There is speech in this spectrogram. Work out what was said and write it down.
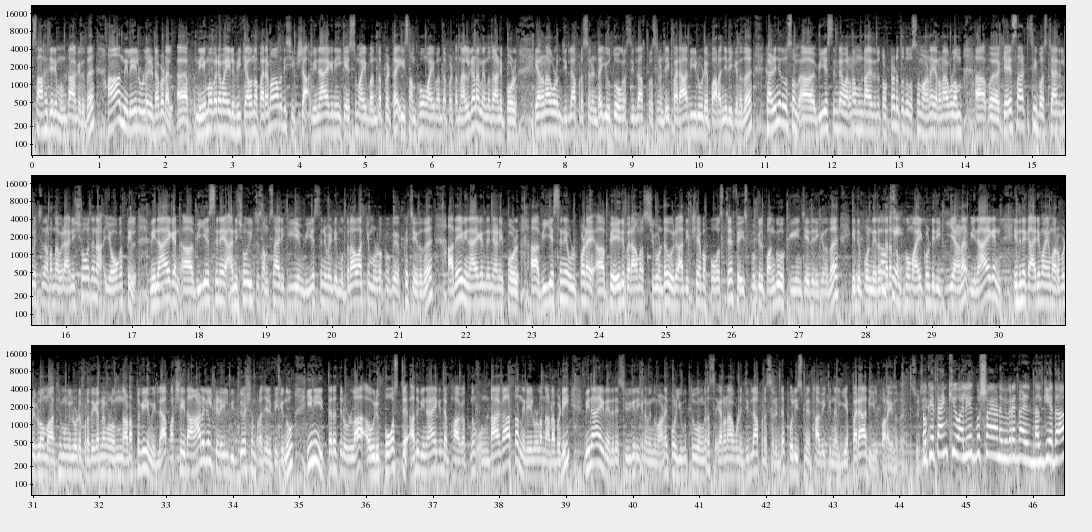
സാഹചര്യം ഉണ്ടാകരുത്. ആ നിലയിലുള്ള ഇടപെടൽ നിയമപരമായി ലഭിക്കാവുന്ന പരമാവധി ശിക്ഷ വിനായകൻ ഈ കേസുമായി ബന്ധപ്പെട്ട് ഈ സംഭവവുമായി ബന്ധപ്പെട്ട് നൽകണം എന്നതാണ് ഇപ്പോൾ എറണാകുളം ജില്ലാ പ്രസിഡന്റ് യൂത്ത് കോൺഗ്രസ് ജില്ലാ പ്രസിഡന്റ് ഈ പരാതിയിലൂടെ പറഞ്ഞിരിക്കുന്നത്. കഴിഞ്ഞ ദിവസം വി എസിന്റെ മരണമുണ്ടായതിന് തൊട്ടടുത്ത ദിവസമാണ് Ernakulam K S R T C bus സ്റ്റാൻഡിൽ വെച്ച് നടന്ന ഒരു അനുശോചന യോഗത്തിൽ വിനായകൻ വി എസിനെ അനുശോചിച്ച് സംസാരിക്കുകയും വി എസിന് വേണ്ടി മുദ്രാവാക്യം മുഴക്കുകയും ഒക്കെ ചെയ്തത്. അതേ വിനായകൻ തന്നെയാണ് ഇപ്പോൾ വി എസിനെ ഉൾപ്പെടെ പേര് പരാമർശിച്ചുകൊണ്ട് ഒരു അധിക്ഷേപ പോസ്റ്റ് ഫേസ്ബുക്കിൽ പങ്കുവെക്കുകയും ചെയ്തിരിക്കുന്നത്. ഇതിപ്പോൾ നിരന്തര സംഭവമായിക്കൊണ്ടിരിക്കുകയാണ് വിനായകൻ ഇതിന് കാര്യമായ മറുപടികളോ മാധ്യമങ്ങളിലൂടെ പ്രതികരണങ്ങളോ ഒന്നും നടത്തുകയുമില്ല. പക്ഷേ ഇത് ആളുകൾക്കിടയിൽ വിദ്വേഷം പ്രചരിപ്പിക്കുന്നു. ഇനി ഇത്തരത്തിലുള്ള ഒരു പോസ്റ്റ് അത് വിനായകന്റെ ഭാഗത്തുനിന്നും ഉണ്ടാകാത്ത നിലയിലുള്ള നടപടി വിനായകനെതിരെ സ്വീകരിക്കണമെന്നുമാണ് ഇപ്പോൾ യൂത്ത് കോൺഗ്രസ് എറണാകുളം ജില്ലാ പ്രസിഡന്റ് പോലീസ് മേധാവിക്ക് നൽകിയ പരാതിയിൽ പറയുന്നത്. Suji okay thank you Ali Akbar ഷായാണ് വിവരങ്ങൾ നൽകിയത്.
